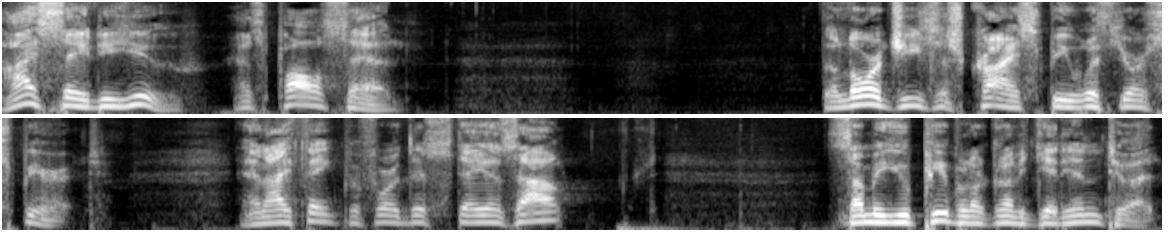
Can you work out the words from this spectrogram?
I say to you, as Paul said, the Lord Jesus Christ be with your spirit. And I think before this day is out, some of you people are going to get into it.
